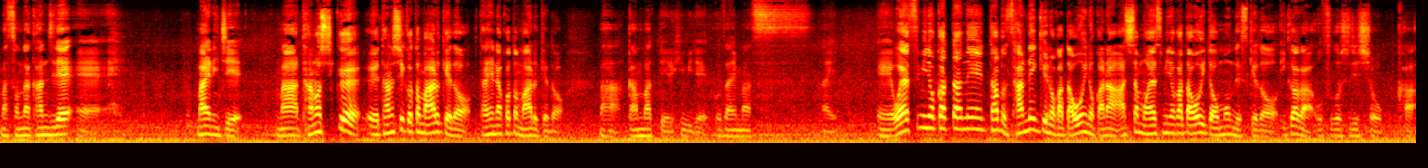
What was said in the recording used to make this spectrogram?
まあそんな感じで、えー、毎日、まあ楽しく、え、楽しいこともあるけど、大変なこともあるけど、まあ頑張っている日々でございます。はい。えー、お休みの方ね、多分3連休の方多いのかな明日もお休みの方多いと思うんですけど、いかがお過ごしでしょうか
